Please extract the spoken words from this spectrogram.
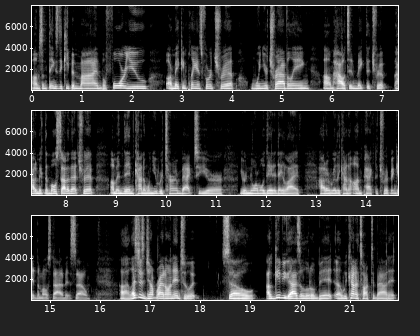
um, some things to keep in mind before you are making plans for a trip, when you're traveling, um, how to make the trip, how to make the most out of that trip, um, and then kind of when you return back to your your normal day to day life, how to really kind of unpack the trip and get the most out of it. So uh, let's just jump right on into it. So I'll give you guys a little bit. Uh, we kind of talked about it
